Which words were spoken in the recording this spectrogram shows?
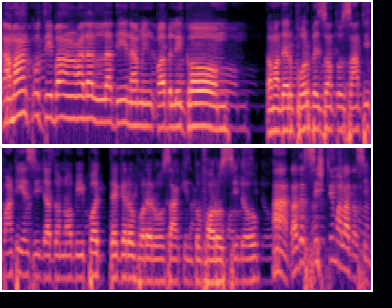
কামা কুতিবা আলাল্লাযীনা মিন ক্বাবলিকুম। তোমাদের পূর্বে যত জাতি পাঠিয়েছি, যত নবী প্রত্যেকের উপরে রোজা কিন্তু ফরজ ছিল। হ্যাঁ তাদের সিস্টেম আলাদা ছিল।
